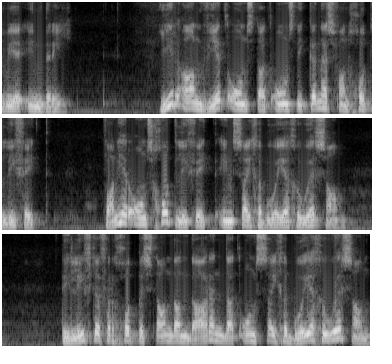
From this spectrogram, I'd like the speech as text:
2 en 3. Hieraan weet ons dat ons die kinders van God liefhet wanneer ons God liefhet en sy gebooie gehoorsaam. Die liefde vir God bestaan dan daarin dat ons sy gebooie gehoorsaam.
